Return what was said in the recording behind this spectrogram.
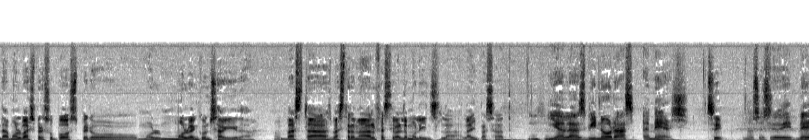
de molt baix pressupost, però molt, molt ben aconseguida. Va estar, es va estrenar al Festival de Molins la- l'any passat. Uh -huh. I a les 20 hores, Emerge. Sí. No sé si ho he dit bé,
